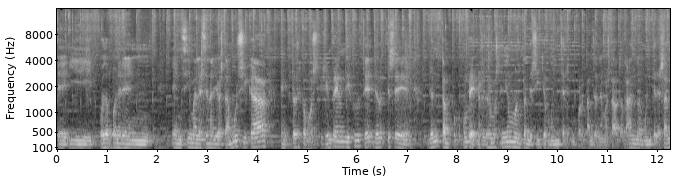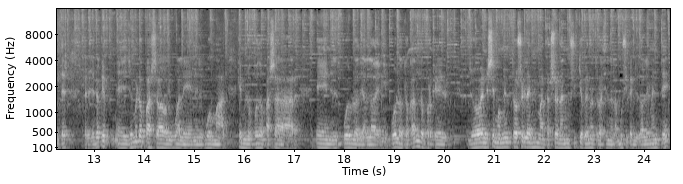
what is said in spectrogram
Eh, y puedo poner en, encima del escenario esta música, entonces como siempre hay un disfrute, yo no sé, yo tampoco, hombre, nosotros hemos tenido un montón de sitios muy importantes donde hemos estado tocando, muy interesantes, pero yo creo que eh, yo me lo he pasado igual en el WOMAT, que me lo puedo pasar en el pueblo de al lado de mi pueblo tocando, porque yo en ese momento soy la misma persona en un sitio que en otro haciendo la música, indudablemente,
